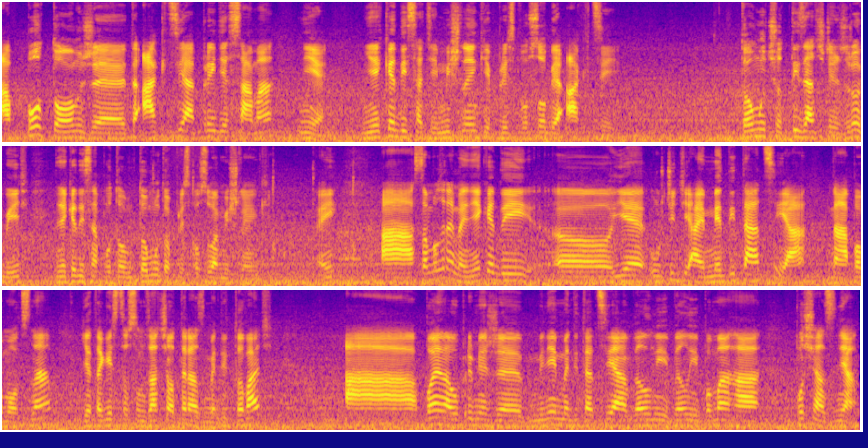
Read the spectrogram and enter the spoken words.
a potom, že tá akcia príde sama, nie. Niekedy sa tie myšlienky prispôsobia akcii. Tomu, čo ty začneš robiť, niekedy sa potom tomuto prispôsobia myšlienky. Hej. A samozrejme, niekedy uh, je určite aj meditácia nápomocná. Ja takisto som začal teraz meditovať a poviem vám úprimne, že mne meditácia veľmi, veľmi pomáha počas dňa.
